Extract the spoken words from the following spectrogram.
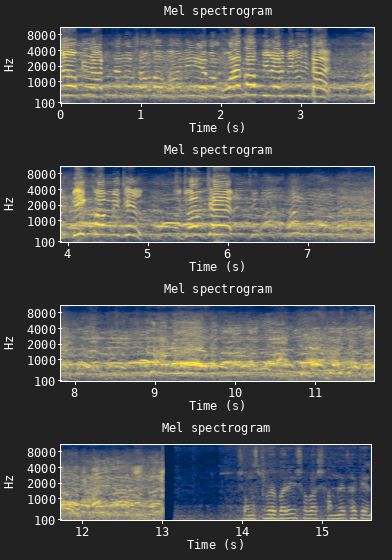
কাউকে আটকানো সম্ভব হয়নি এবং ওয়াকফ বিলের বিরোধিতায় বিক্ষোভ মিছিল চলছে। সমস্ত ব্যাপারেই সবার সামনে থাকেন।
